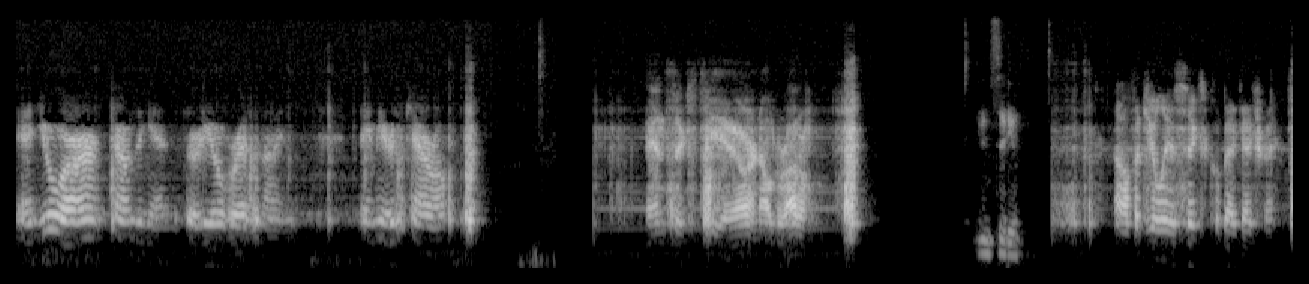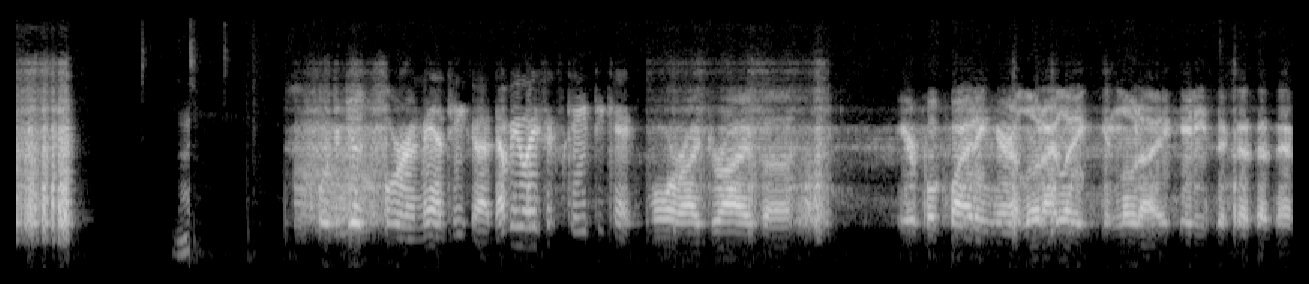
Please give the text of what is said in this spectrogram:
And you are pounding in 30 over S9. Name here is Carol. N6TAR in El Dorado. In City. Alpha Julia 6, Quebec X-ray. Nice. Working good. We're in Manteca, WA6KTK. More I drive, uh, you're full quieting here at Lodi Lake in Lodi, 86SSN.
